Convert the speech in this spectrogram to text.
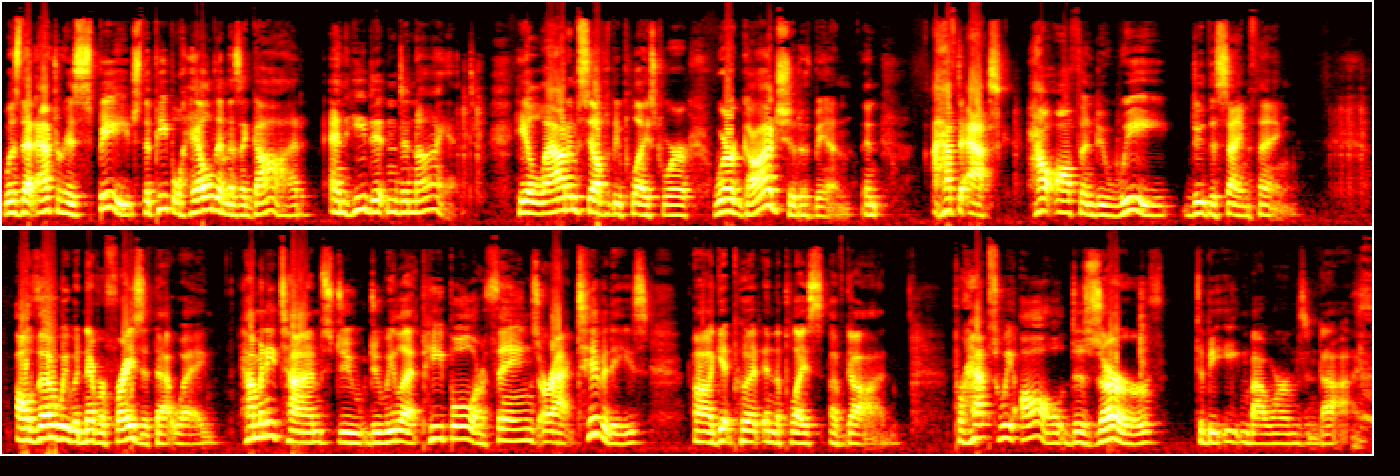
was that after his speech, the people held him as a God and he didn't deny it. He allowed himself to be placed where, where God should have been. And I have to ask, how often do we do the same thing? Although we would never phrase it that way, how many times do, do we let people or things or activities uh, get put in the place of God? Perhaps we all deserve to be eaten by worms and die.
